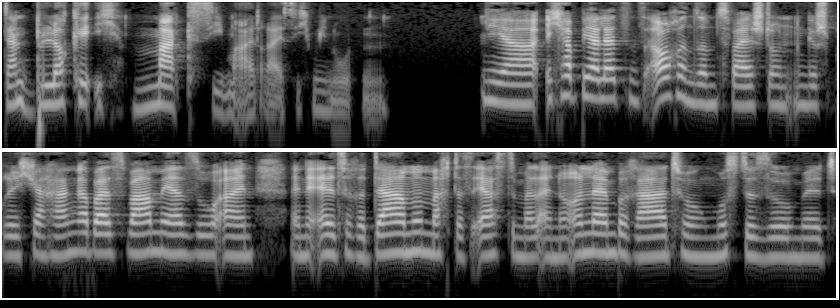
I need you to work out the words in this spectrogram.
dann blocke ich maximal 30 Minuten. Ja, ich habe ja letztens auch in so einem Zwei-Stunden-Gespräch gehangen, aber es war mehr so ein, eine ältere Dame macht das erste Mal eine Online-Beratung, musste so mit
